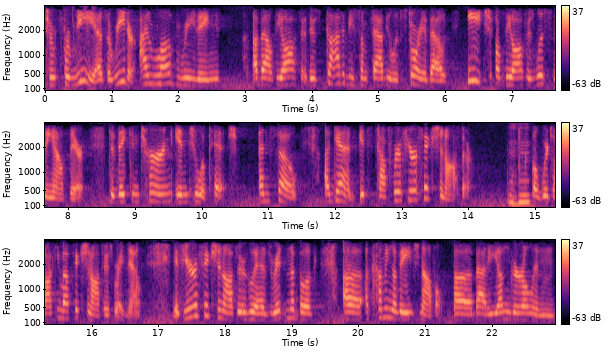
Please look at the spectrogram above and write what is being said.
to for me as a reader. I love reading about the author. There's got to be some fabulous story about each of the authors listening out there that they can turn into a pitch. And so, again, it's tougher if you're a fiction author. Mm-hmm. But we're talking about fiction authors right now. If you're a fiction author who has written a book, uh, a coming of age novel uh, about a young girl in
